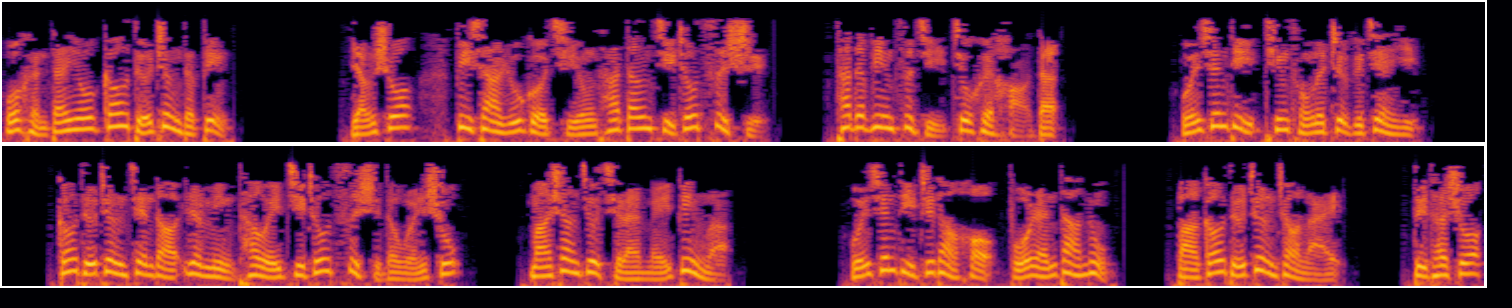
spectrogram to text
我很担忧高德正的病。”杨说：“陛下如果启用他当冀州刺史，他的病自己就会好的。”文宣帝听从了这个建议。高德正见到任命他为冀州刺史的文书，马上就起来没病了。文宣帝知道后勃然大怒，把高德正召来。对他说：“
